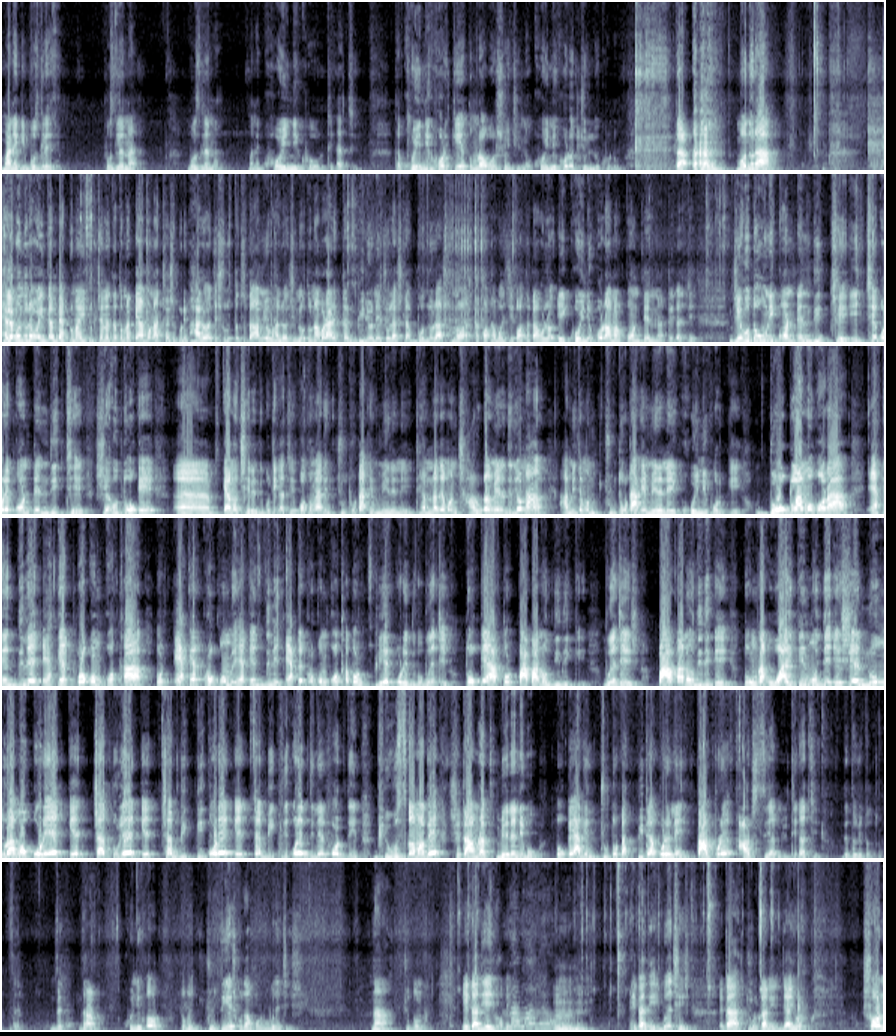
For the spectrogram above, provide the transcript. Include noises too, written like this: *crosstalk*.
মানে কি, বুঝলে? বুঝলে না? বুঝলে না? মানে খৈনি খোর ঠিক আছে? তা খৈনি খোর কে তোমরা অবশ্যই চিনো। খৈনি খোর চুল্লু খোর তা, *clears throat* বন্ধুরা হ্যালো বন্ধুরা welcome back to my YouTube channel তোমরা কেমন আছো? করি ভালো আছে, সুস্থ আছো, তো আমিও ভালো আছি। নতুন আবার আরেকটা ভিডিও নিয়ে চলে আসলাম। বন্ধুরা, শোনো, একটা কথা বলছি। কথাটা হলো, এই খৈনি খোর আমার কন্টেন্ট না, ঠিক আছে? যেহেতু উনি কন্টেন্ট দিচ্ছে, ইচ্ছে করে কন্টেন্ট দিচ্ছে, সেহেতু ওকে কেন ছেড়ে দিব, ঠিক আছে? প্রথমে আগে জুতোটাকে মেরে নেই। ঢ্যামনা যেমন ঝাড়ুটা মেরে দিল না, আমি যেমন জুতোটাকে মেরে নেই খৈনি করকে দোগলামো করা এক এক দিনে এক এক রকম কথা, তোর এক এক রকম এক এক দিনে এক এক রকম কথা তোর বের করে দিব, বুঝেছিস? তোকে আর তোর পাতানো দিদিকে, বুঝেছিস? পাতানো দিদিকে তোমরা ওয়াইটির মধ্যে এসে নোংরামো করে, কেচ্ছা তুলে, কেচ্ছা বিক্রি করে, কেচ্ছা বিক্রি করে দিনের পর দিন ভিউজ কামাবে সেটা আমরা মেনে নিব। তোকে আগে জুতোটা পিটা করে নেই তারপরে আসছি আমি ঠিক আছে? দে তো জুতো দে, দে দাঁড়া খৈনি কর তোকে জুতিয়ে সোদা করব বুঝেছিস? না জুতো না এটা দিয়েই হবে। হুম, এটা দিয়ে বুঝেছিস? এটা চুলকানি যাই হোক শোন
